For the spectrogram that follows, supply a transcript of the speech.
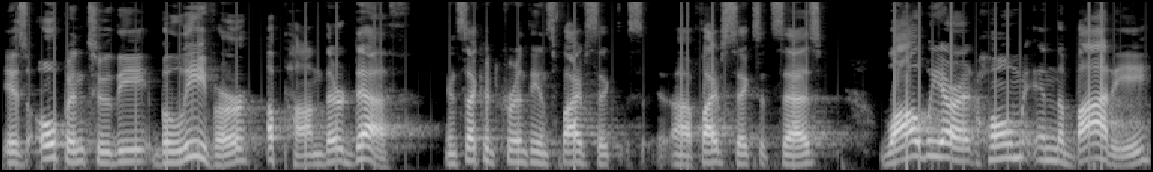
is open to the believer upon their death. In 2 Corinthians 5 6, uh, 5, 6 it says, While we are at home in the body,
